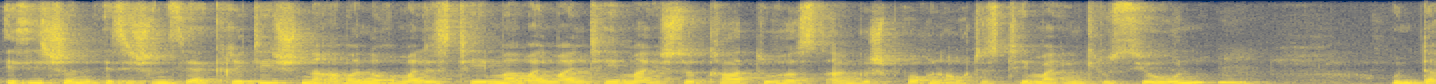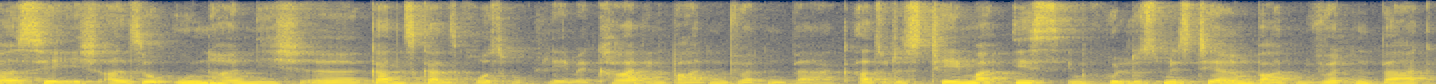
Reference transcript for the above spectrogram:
es, ist schon, es ist schon sehr kritisch, ne? aber noch einmal das Thema, weil mein Thema ist so gerade, du hast angesprochen, auch das Thema Inklusion. Mhm. Und da sehe ich also unheimlich äh, ganz, ganz große Probleme, gerade in Baden-Württemberg. Also das Thema ist im Kultusministerium Baden-Württemberg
